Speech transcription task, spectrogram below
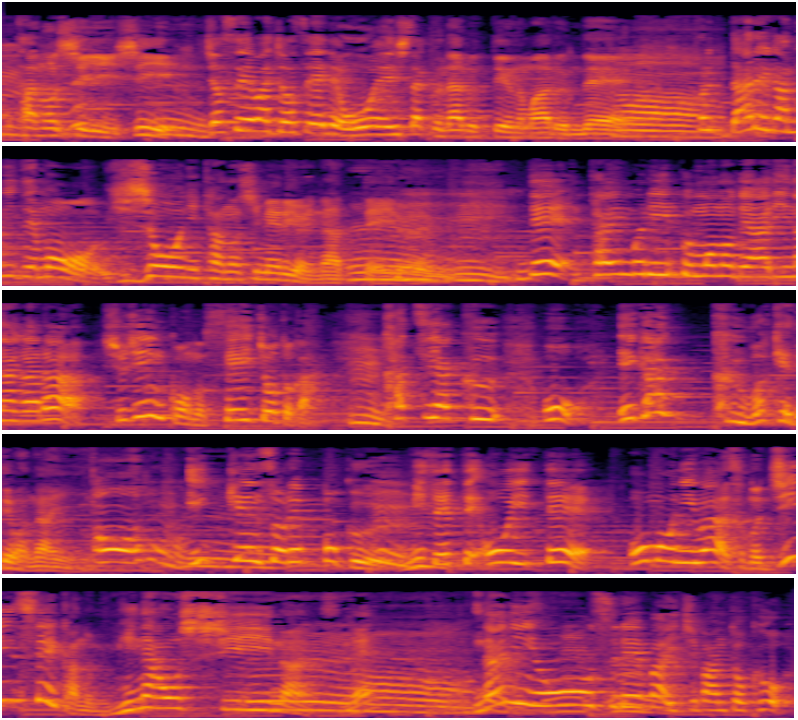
楽しいし、女性は女性で応援したくなるっていうのもあるんでこれ誰が見ても非常に楽しめるようになっている。で、タイムリープものでありながら、主人公の成長とか、活躍を描くわけではない。一見それっぽく見せておいて、主にはその人生観の見直しなんですね。何をすれば一番得を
